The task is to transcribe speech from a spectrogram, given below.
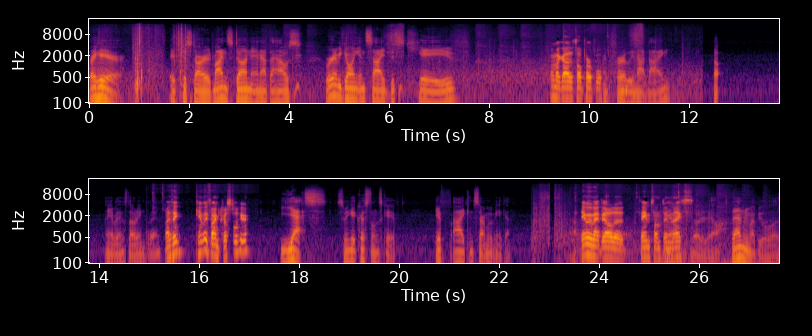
Right here. It just started. Mine's done and at the house. We're gonna be going inside this cave Oh my god, it's all purple. and preferably not dying. Oh, I think everything's loading. I think, can't we find crystal here? Yes. So we can get crystal in this cave. If I can start moving again. Then we might be able to tame something Yeah, nice. Then we might be able to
